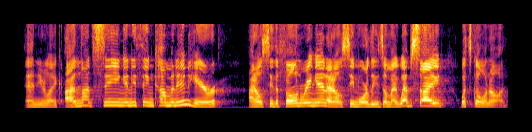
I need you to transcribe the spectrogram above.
And you're like, I'm not seeing anything coming in here. I don't see the phone ringing. I don't see more leads on my website. What's going on?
